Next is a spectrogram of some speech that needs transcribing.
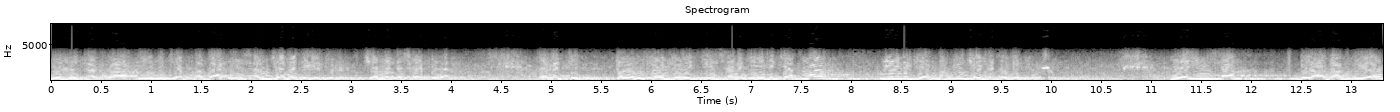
birri takva, iyilik yapmada insanı cennete götürür, cennete sevk eder. Demek ki doğru sözlülük insanı iyilik yapma, iyilik yapmak da cennete götürür. Ve insan bir adam diyor,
